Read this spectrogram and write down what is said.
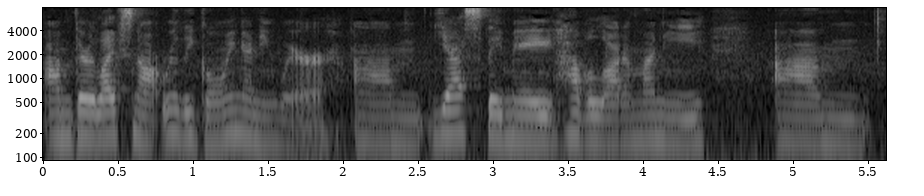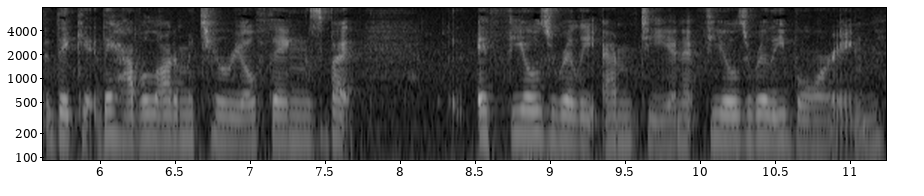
Um, their life's not really going anywhere. Um, yes, they may have a lot of money um, they they have a lot of material things, but it feels really empty and it feels really boring,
